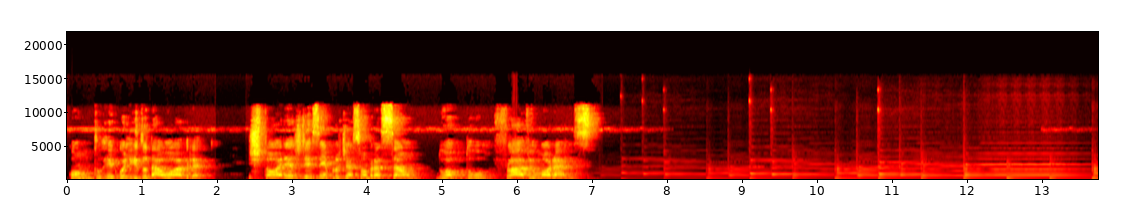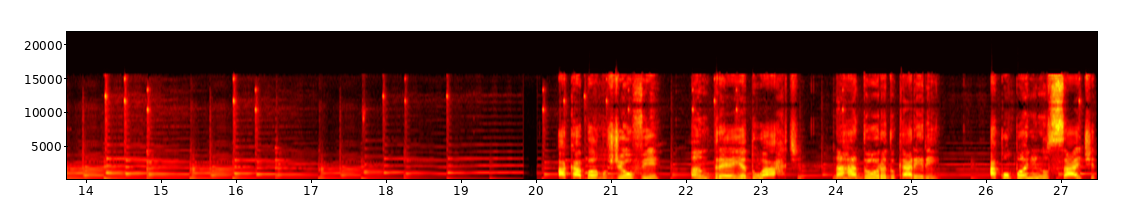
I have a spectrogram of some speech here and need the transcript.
Conto recolhido da obra Histórias de Exemplo de Assombração, do autor Flávio Moraes. Acabamos de ouvir Andréia Duarte, narradora do Cariri. Acompanhe no site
